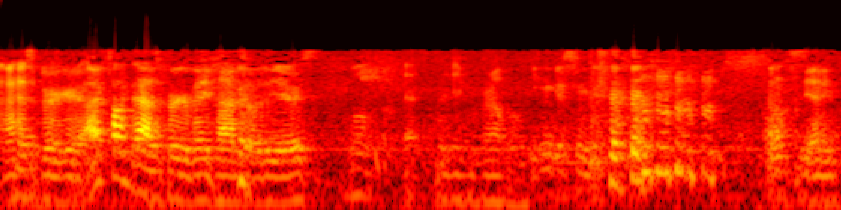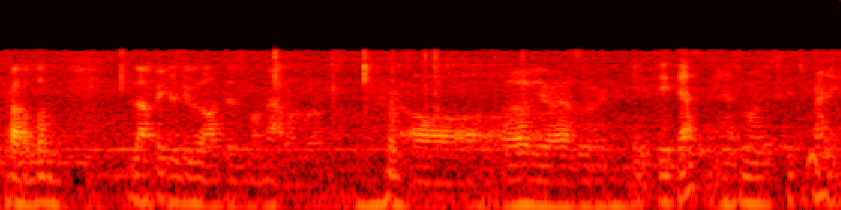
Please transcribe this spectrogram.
Asperger. I've talked to Asperger many times over the years. Well, that's a different problem. You can get some. I don't see any problem. Nothing to do with autism on that one, Will. Oh, love you, Asperger. It, it doesn't. It has more of schizophrenia.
